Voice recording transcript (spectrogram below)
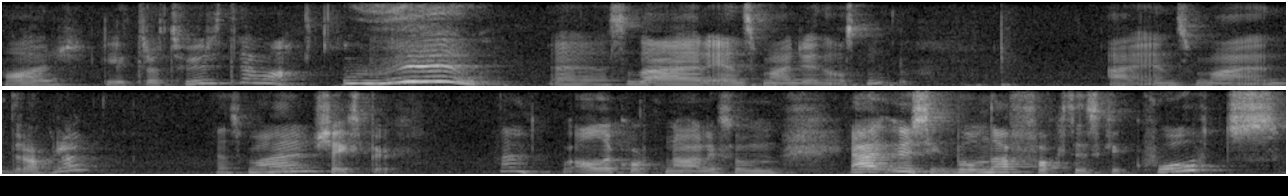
har litteraturtema. Eh, så det er en som er Jane Austen, en som er Dracula, en som er Shakespeare. Og alle kortene er liksom Jeg er usikker på om det er faktiske quotes,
